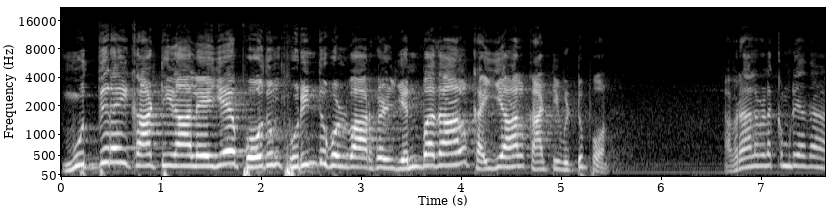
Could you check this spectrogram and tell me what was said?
முத்திரை காட்டினாலேயே போதும் புரிந்து கொள்வார்கள் என்பதால் கையால் காட்டிவிட்டு போன. அவரால் விளக்க முடியாதா?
